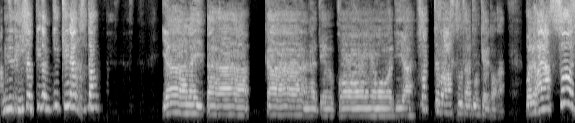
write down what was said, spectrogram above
আমি যদি হিসাব কিতাব কিছুই না বুঝতাম। ইয়া লাইতাহা কানাতিল কাদিয়া। সবচেয়ে বড় আফসোস আর দুঃখের কথা। বলে হায় আফসোস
